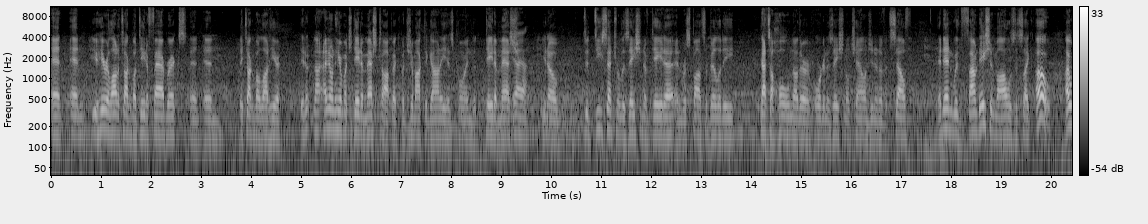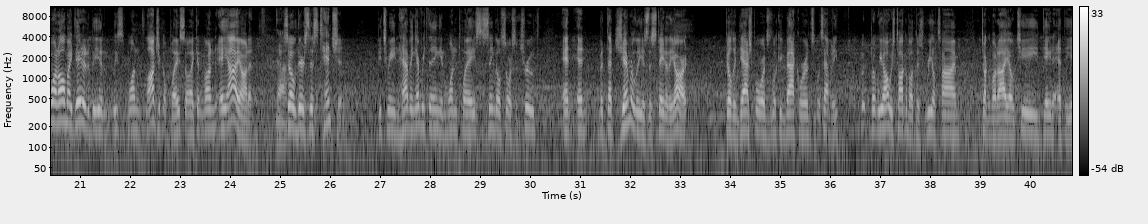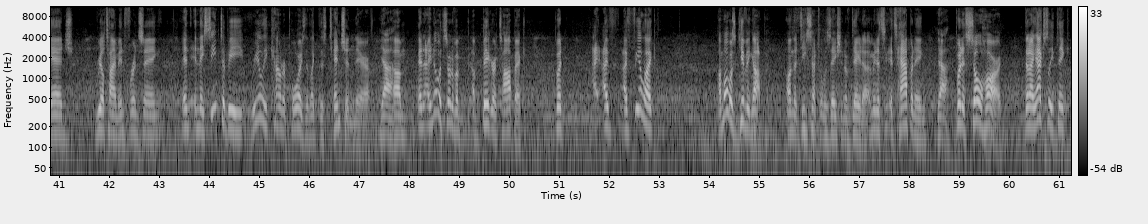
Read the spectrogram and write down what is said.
and, and you hear a lot of talk about data fabrics, and, and they talk about a lot here. Don't, not, I don't hear much data mesh topic, but Zhamak Dehghani has coined the data mesh. Yeah, yeah. You know, the decentralization of data and responsibility, that's a whole nother organizational challenge in and of itself. And then with foundation models, it's like, oh, I want all my data to be in at least one logical place so I can run AI on it. Yeah. So there's this tension between having everything in one place, single source of truth, and, and but that generally is the state of the art, building dashboards, looking backwards, what's happening. But, but we always talk about this real time, talk about IoT, data at the edge, real time inferencing, and, and they seem to be really counterpoised, like this tension there. Yeah. Um, and I know it's sort of a, a bigger topic, but I, I've, I feel like I'm almost giving up on the decentralization of data. I mean, it's, it's happening, yeah. but it's so hard that I actually think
